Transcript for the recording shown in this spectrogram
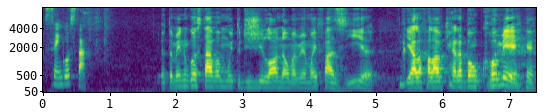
sem gostar. Eu também não gostava muito de giló não, mas minha mãe fazia e ela falava que era bom comer.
